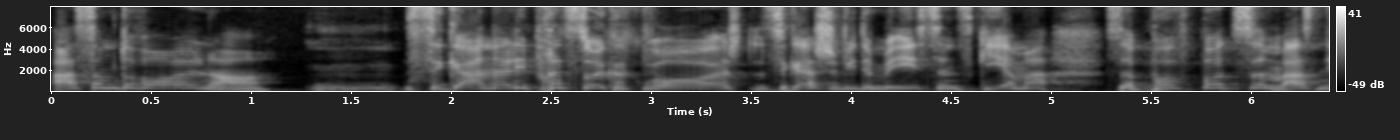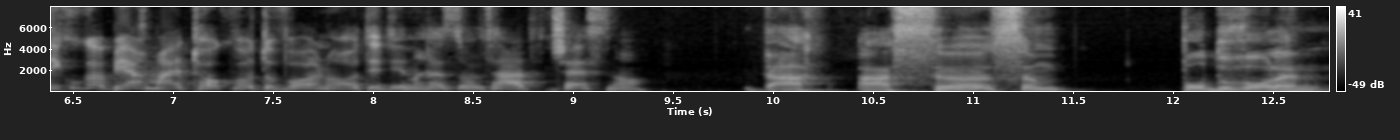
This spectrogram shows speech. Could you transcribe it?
аз съм доволна. Сега, нали, предстои какво, сега ще видим истински, ама за първ път съм, аз никога бях май толкова доволна от един резултат, честно. Да, аз а, съм по-доволен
